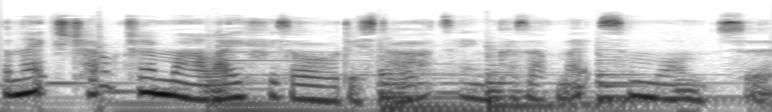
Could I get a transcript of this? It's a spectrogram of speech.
the next chapter in my life is already starting because I've met someone, so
